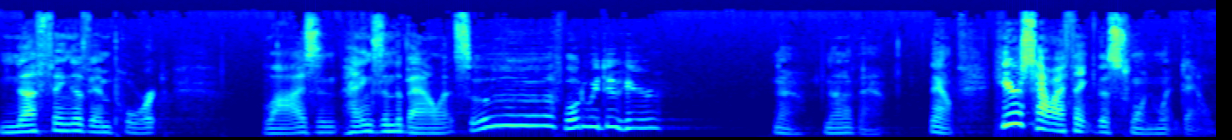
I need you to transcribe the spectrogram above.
Nothing of import lies and hangs in the balance. What do we do here? No, none of that. Now, here's how I think this one went down.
